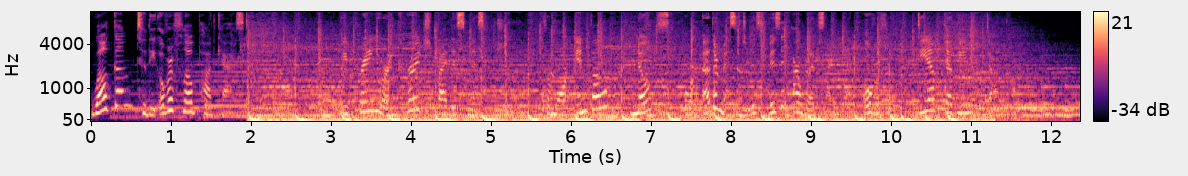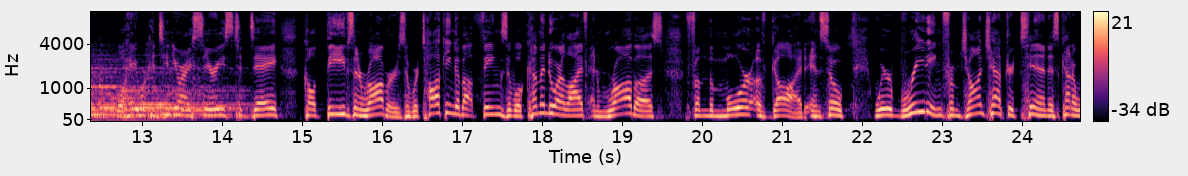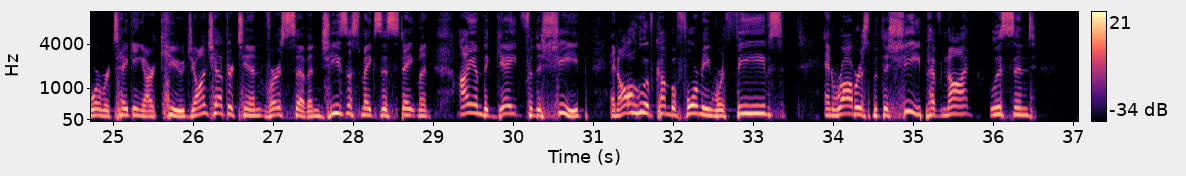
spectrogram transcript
Welcome to the Overflow Podcast. We pray you are encouraged by this message. For more info, notes, or other messages, visit our website at overflowdfw.com. Hey, we're continuing our series today called Thieves and Robbers, and we're talking about things that will come into our life and rob us from the more of God. And so we're reading from John chapter 10 is kind of where we're taking our cue. John chapter 10, verse 7, Jesus makes this statement I am the gate for the sheep, and all who have come before me were thieves and robbers, but the sheep have not listened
